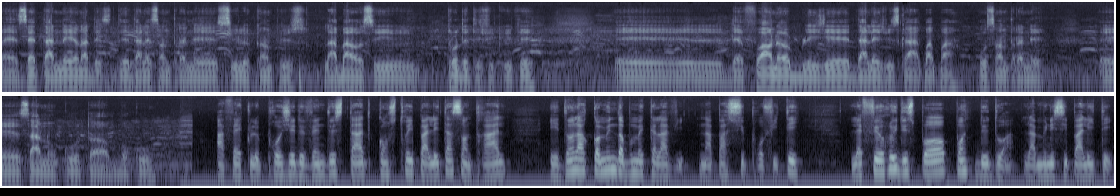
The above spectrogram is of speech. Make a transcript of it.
Mais cette année, on a décidé d'aller s'entraîner sur le campus. Là-bas aussi, trop de difficultés. Et des fois, on est obligé d'aller jusqu'à Papa pour s'entraîner. Et ça nous coûte beaucoup. Avec le projet de 22 stades construits par l'État central et dont la commune d'Abomey-Calavi n'a pas su profiter, les férus du sport pointent de doigt la municipalité.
